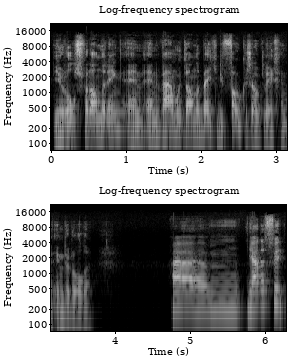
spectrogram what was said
die rolsverandering? En, en waar moet dan een beetje die focus ook liggen in de rollen? Ja, dat vind,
